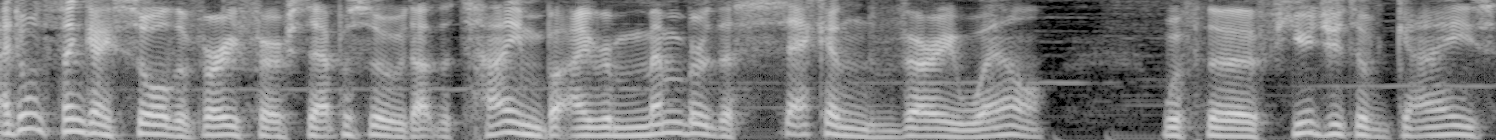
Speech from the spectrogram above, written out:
I don't think I saw the very first episode at the time, but I remember the second very well, with the fugitive guys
